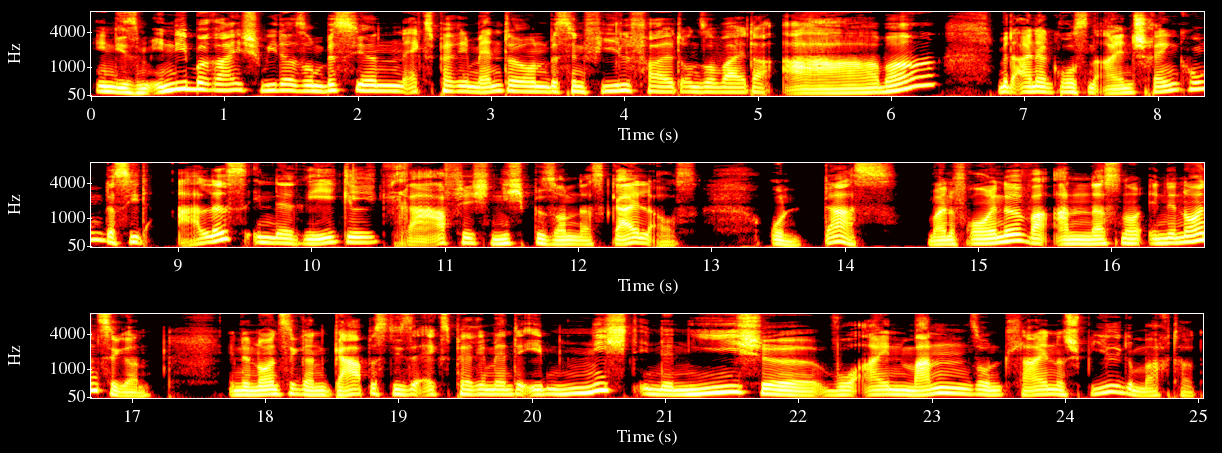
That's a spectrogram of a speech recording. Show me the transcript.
in diesem Indie-Bereich wieder so ein bisschen Experimente und ein bisschen Vielfalt und so weiter, aber mit einer großen Einschränkung, das sieht alles in der Regel grafisch nicht besonders geil aus. Und das, meine Freunde, war anders in den 90ern. In den 90ern gab es diese Experimente eben nicht in der Nische, wo ein Mann so ein kleines Spiel gemacht hat,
